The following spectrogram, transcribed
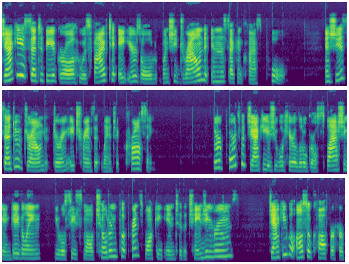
Jackie is said to be a girl who was five to eight years old when she drowned in the second class pool, and she is said to have drowned during a transatlantic crossing. The reports with Jackie is you will hear a little girl splashing and giggling. You will see small children footprints walking into the changing rooms. Jackie will also call for her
